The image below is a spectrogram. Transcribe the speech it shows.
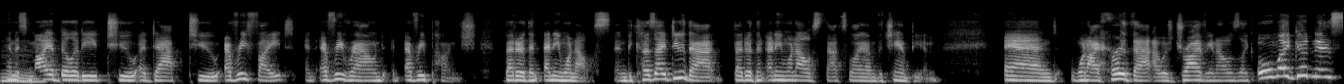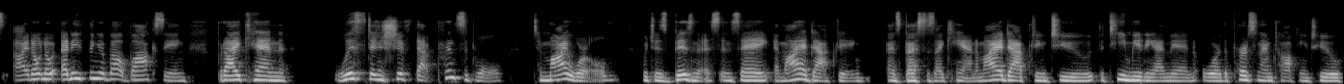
Mm. and it's mm. my ability to adapt to every fight and every round and every punch better than anyone else. And because i do that better than anyone else that's why i'm the champion and when I heard that, I was driving and I was like, oh my goodness, I don't know anything about boxing, but I can lift and shift that principle to my world, which is business, and say, am I adapting as best as I can? Am I adapting to the team meeting I'm in, or the person I'm talking to,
